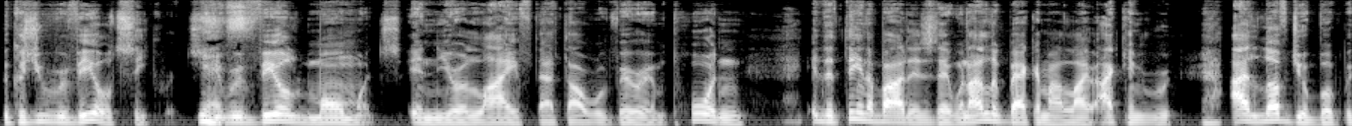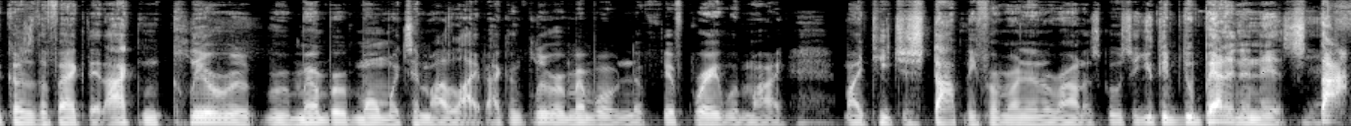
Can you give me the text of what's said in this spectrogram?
because you revealed secrets. Yes. You revealed moments in your life that I thought were very important. The thing about it is that when I look back at my life, I can. Re- I loved your book because of the fact that I can clearly remember moments in my life. I can clearly remember in the fifth grade when my my teacher stopped me from running around in school. So "You can do better than this. Stop.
